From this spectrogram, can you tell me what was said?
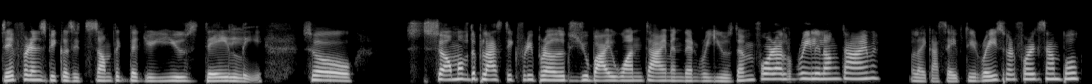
difference because it's something that you use daily. So some of the plastic free products you buy one time and then reuse them for a really long time, like a safety razor, for example.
